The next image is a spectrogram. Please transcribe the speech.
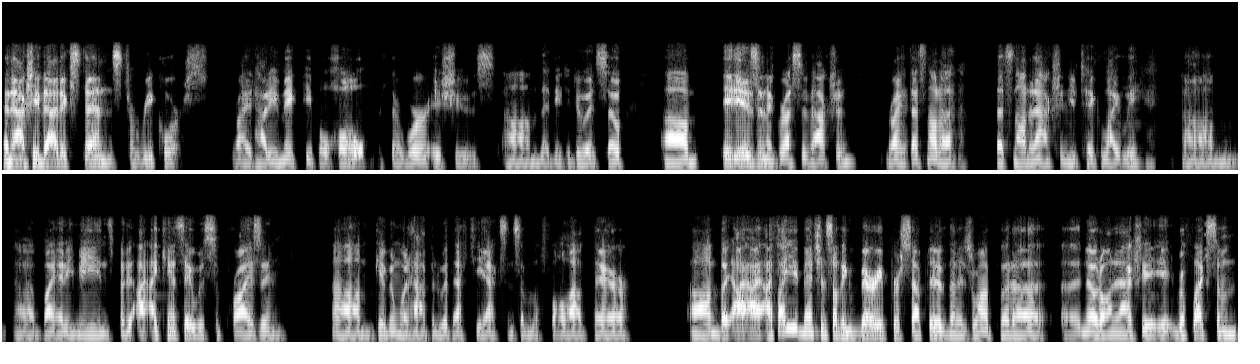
and actually that extends to recourse right how do you make people whole if there were issues um, that need to do it so um, it is an aggressive action, right? That's not a that's not an action you take lightly um, uh, by any means. But I, I, can't say it was surprising, um, given what happened with FTX and some of the fallout there. Um, but I, I, thought you mentioned something very perceptive that I just want to put a, a note on. And actually, it reflects some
